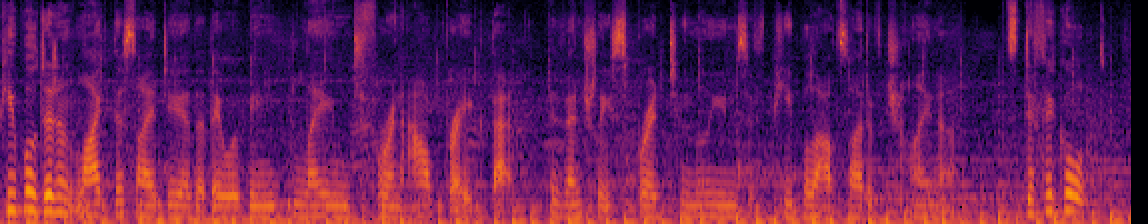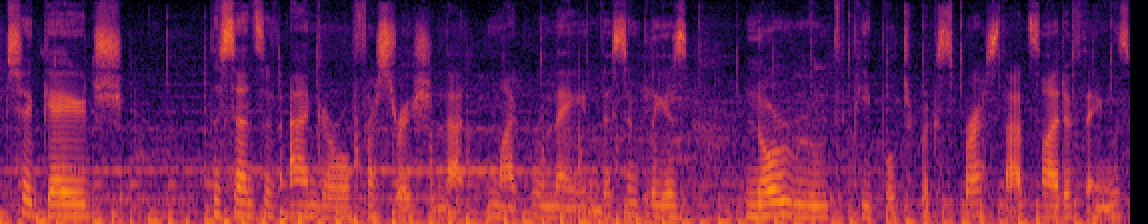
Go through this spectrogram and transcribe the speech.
People didn't like this idea that they were being blamed for an outbreak that eventually spread to millions of people outside of China. It's difficult to gauge the sense of anger or frustration that might remain. There simply is no room for people to express that side of things.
